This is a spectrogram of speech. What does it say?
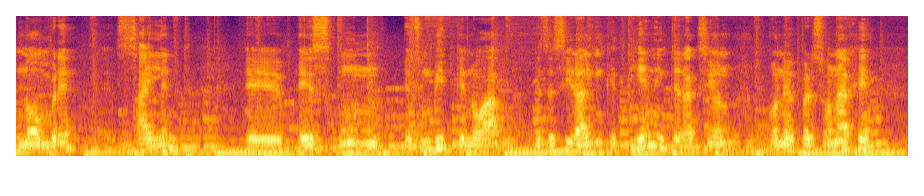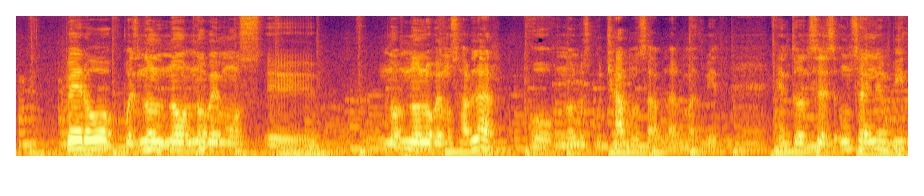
nombre, eh, silent, eh, es, un, es un beat que no habla. Es decir, alguien que tiene interacción con el personaje, pero pues no, no, no vemos, eh, no, no lo vemos hablar, o no lo escuchamos hablar más bien. Entonces, un silent beat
